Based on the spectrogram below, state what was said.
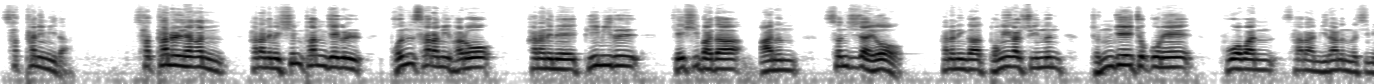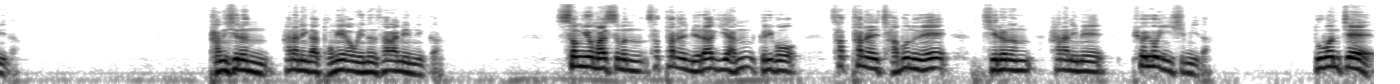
사탄입니다. 사탄을 향한 하나님의 심판 계획을 본 사람이 바로 하나님의 비밀을 계시받아 아는 선지자요. 하나님과 동행할 수 있는 전제 조건에 부합한 사람이라는 것입니다. 당신은 하나님과 동행하고 있는 사람입니까? 성경 말씀은 사탄을 멸하기 위한 그리고 사탄을 잡은 후에 지르는 하나님의 표효이십니다. 두 번째,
